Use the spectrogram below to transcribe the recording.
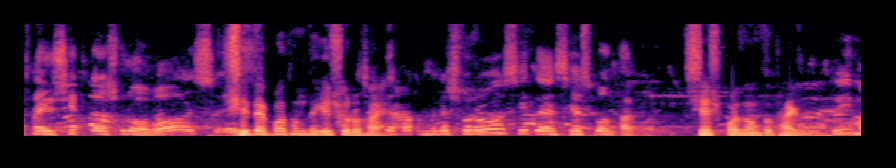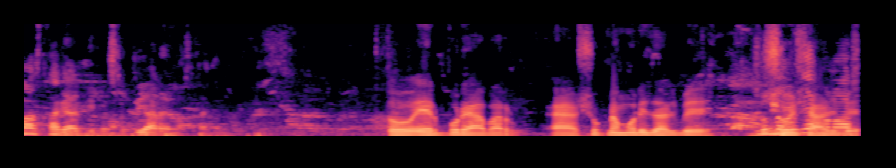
আপনার শীতকালে শুরু হব। শীতের প্রথম থেকে শুরু হয়। প্রথম থেকে শুরু শীতে শেষ পর্যন্ত থাকবে। শেষ পর্যন্ত থাকবে। দুই মাস থাকে আর কি দুই আড়াই মাস থাকে। তো এরপরে আবার শুকনা মরিচ আসবে। সরিষা আসবে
